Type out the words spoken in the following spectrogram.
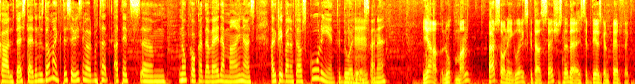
kādu testēt? Un es domāju, ka tas jau īstenībā attiecas um, nu, kaut kādā veidā mainās atkarībā no tā, uz kurien tu dodies. Mm -hmm. Jā, nu, man personīgi liekas, ka tās sešas nedēļas ir diezgan perfekti.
